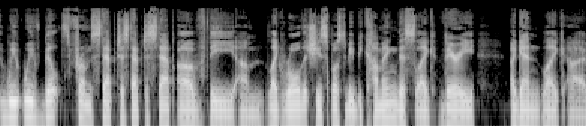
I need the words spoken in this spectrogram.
we we've built from step to step to step of the um like role that she's supposed to be becoming this like very again like uh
